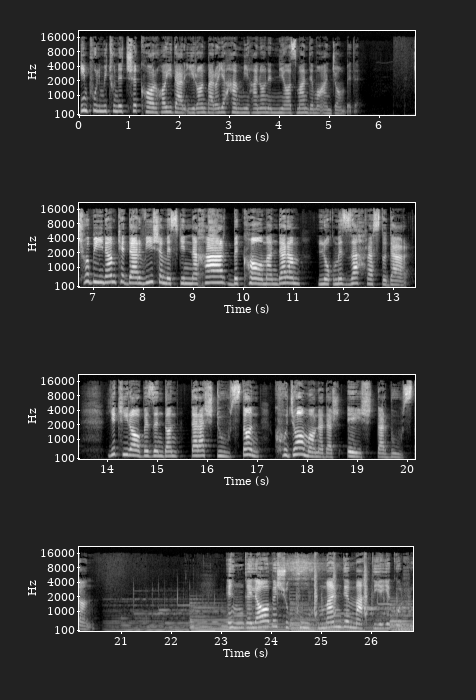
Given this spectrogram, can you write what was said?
این پول می‌تونه چه کارهایی در ایران برای هم میهنان نیازمند ما انجام بده؟ چو بینم که درویش مسکین نخرد به کامندرم لغمه زهر است و درد. یکی را به زندان درش دوستان کجا ماندش عیش در بوستان؟ انقلاب شکوهمند مهدیه گلرو.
